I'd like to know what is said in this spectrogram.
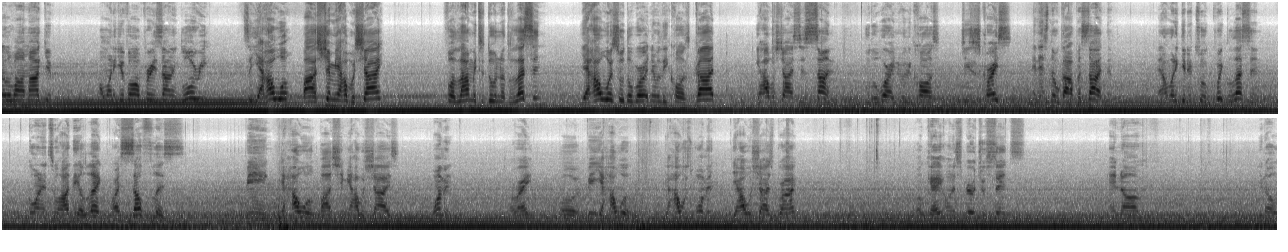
Shalom Akim. I want to give all praise, honor, and glory to Yahweh, by Hashem Yahweh Shai, for allowing me to do another lesson. Yahweh is who the world really calls God. Yahweh Shai is his son, who the world really calls Jesus Christ, and there's no God beside them. And I want to get into a quick lesson going into how the elect are selfless, being Yahweh by Hashem Yahweh Shai's woman. Alright? Or being Yahweh Yahweh's woman, Yahweh Shai's bride. Okay, on a spiritual sense. And um, you know,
